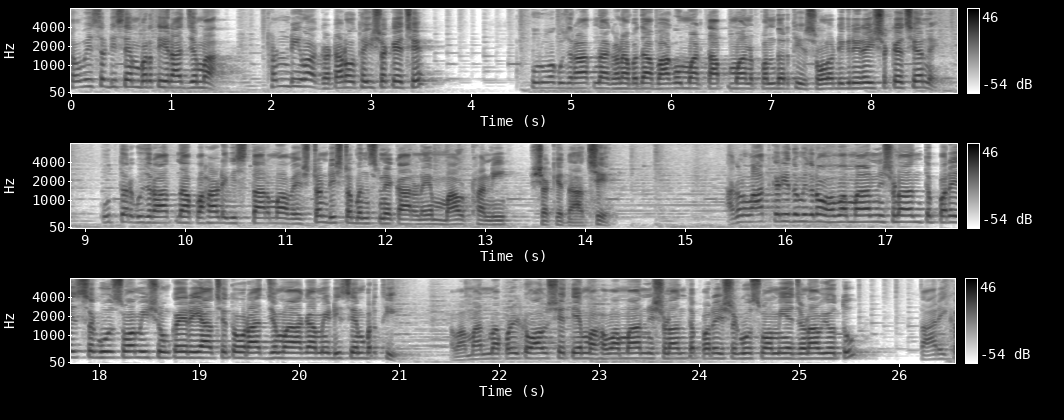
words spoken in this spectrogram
છવ્વીસ ડિસેમ્બરથી રાજ્યમાં ઠંડીમાં ઘટાડો થઈ શકે છે. પૂર્વ ગુજરાતના ઘણા બધા ભાગોમાં તાપમાન પંદરથી સોળ ડિગ્રી રહી શકે છે અને ઉત્તર ગુજરાતના પહાડી વિસ્તારમાં વેસ્ટર્ન ડિસ્ટર્બન્સને કારણે માવઠાની શક્યતા છે. આગળ વાત કરીએ તો મિત્રો હવામાન નિષ્ણાંત પરેશ ગોસ્વામી શું કહી રહ્યા છે તો રાજ્યમાં આગામી ડિસેમ્બરથી હવામાનમાં પલટો આવશે તેમ હવામાન નિષ્ણાંત પરેશ ગોસ્વામીએ જણાવ્યું હતું, તારીખ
